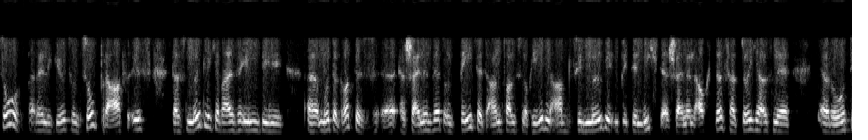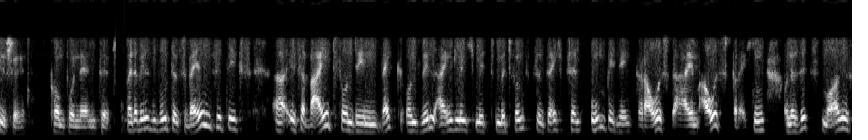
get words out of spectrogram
so religiös und so brav ist, dass möglicherweise ihm die äh, Mutter Gottes äh, erscheinen wird und betet anfangs noch jeden Abend, sie möge bitte nicht erscheinen. Auch das hat durchaus eine erotische Komponente. Bei der wilden Wut des Wellensittichs äh, ist er weit von denen weg und will eigentlich mit, mit 15, 16 unbedingt raus daheim ausbrechen. Und er sitzt morgens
